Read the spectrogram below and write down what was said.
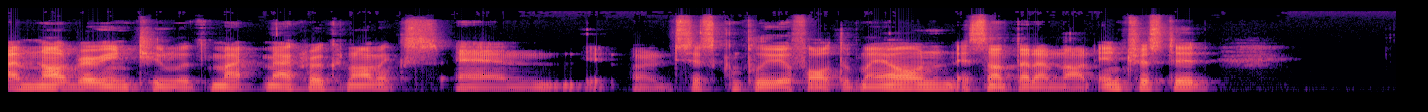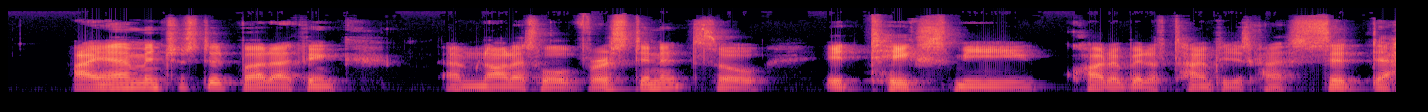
I'm not very in tune with ma- macroeconomics, and it's just completely a fault of my own. It's not that I'm not interested. I am interested, but I think I'm not as well versed in it. So it takes me quite a bit of time to just kind of sit down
